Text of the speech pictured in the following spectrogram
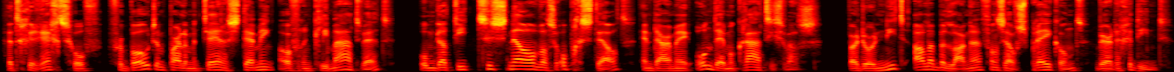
Het gerechtshof verbood een parlementaire stemming over een klimaatwet omdat die te snel was opgesteld en daarmee ondemocratisch was, waardoor niet alle belangen vanzelfsprekend werden gediend.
